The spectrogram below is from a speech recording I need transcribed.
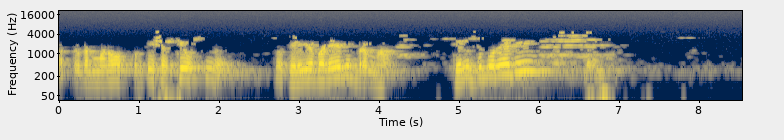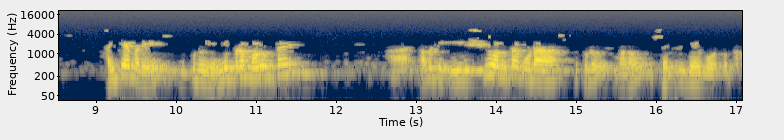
కర్తృకర్మణో కృతి షష్ఠి వస్తుంది. సో తెలియబడేది బ్రహ్మ. తెలుసుకునేది బ్రహ్మ. అయితే మరి ఇప్పుడు ఎన్ని బ్రహ్మలు ఉంటాయి? కాబట్టి ఈ ఇష్యూ అంతా కూడా ఇప్పుడు మనం సెటిల్ చేయబోతున్నాం.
